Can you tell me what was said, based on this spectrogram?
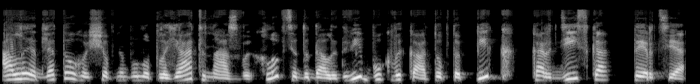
Але для того, щоб не було плагіату назви, хлопці додали дві букви К, тобто пікардійська терція.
